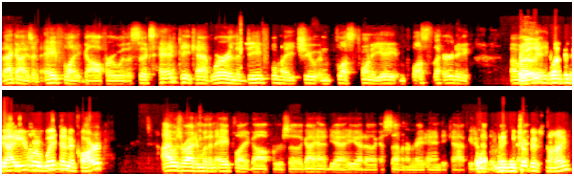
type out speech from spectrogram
That guy's an A flight golfer with a six handicap. We're in the D flight shooting plus 28 and plus 30. I'm like, Really? yeah, he What the guy you were with in the car? I was riding with an A flight golfer, so the guy had yeah, he had a, like a seven or eight handicap. He didn't Well, have I a mean, he took his time.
